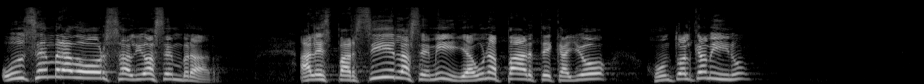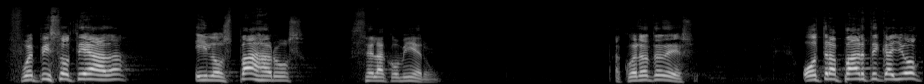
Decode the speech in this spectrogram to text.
Un sembrador salió a sembrar. Al esparcir la semilla, una parte cayó junto al camino, fue pisoteada y los pájaros se la comieron. Acuérdate de eso. Otra parte cayó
